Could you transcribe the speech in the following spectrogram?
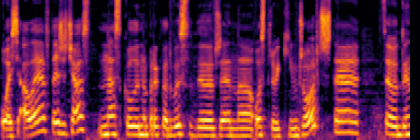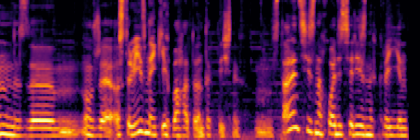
Ось, але в той же час нас, коли, наприклад, висадили вже на острові Кін Джордж, це, це один з ну вже островів, на яких багато антарктичних станцій знаходяться різних країн.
